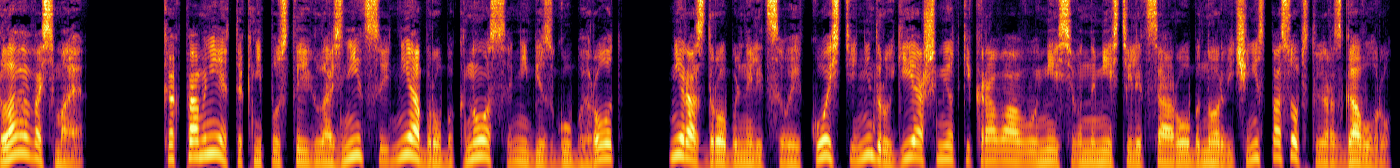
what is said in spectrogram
Глава восьмая. Как по мне, так ни пустые глазницы, ни обрубок носа, ни безгубый рот, ни раздробленные лицевые кости, ни другие ошметки кровавого месива на месте лица Роба Норвича не способствовали разговору.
